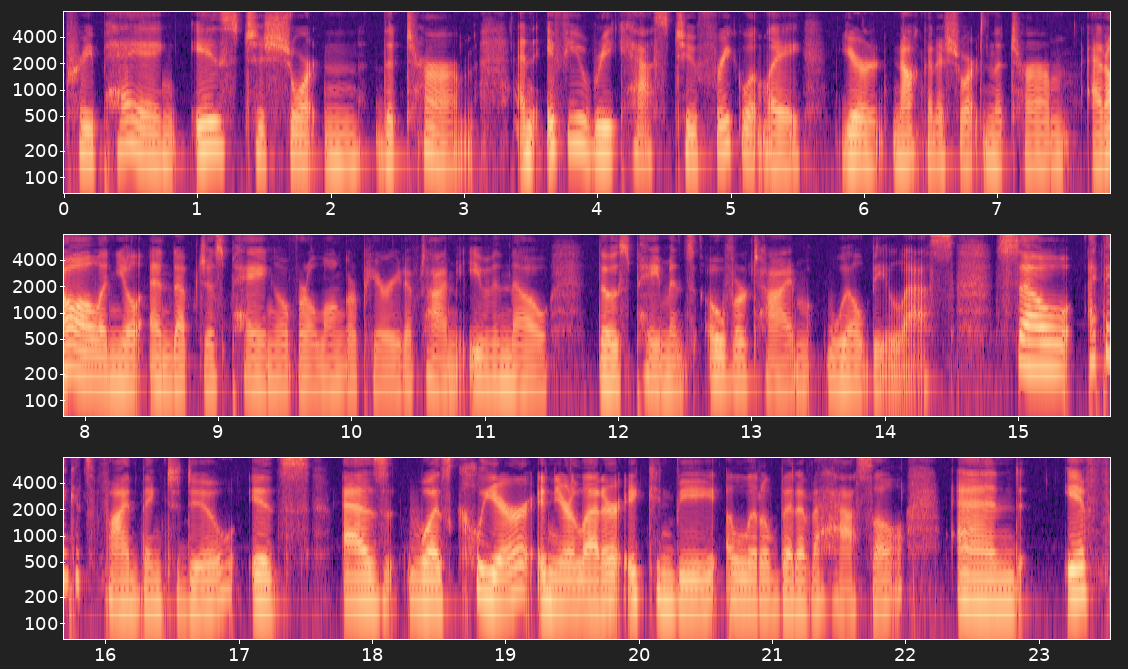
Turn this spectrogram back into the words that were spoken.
prepaying is to shorten the term. And if you recast too frequently, you're not going to shorten the term at all, and you'll end up just paying over a longer period of time, even though those payments over time will be less. So I think it's a fine thing to do. It's, as was clear in your letter, it can be a little bit of a hassle. And if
